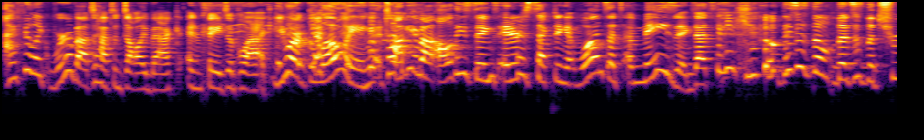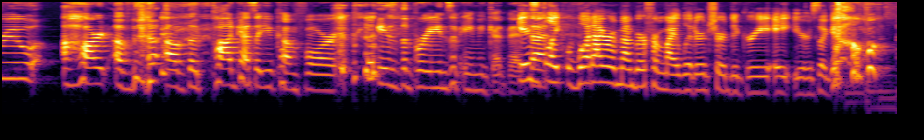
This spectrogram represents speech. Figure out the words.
I feel like we're about to have to dolly back and fade to black. You are glowing, talking about all these things intersecting at once. That's amazing. That's Thank you. This is the this is the true heart of the of the podcast that you come for is the brains of Amy Goodman. Is That- like what I remember from my literature degree eight years ago.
